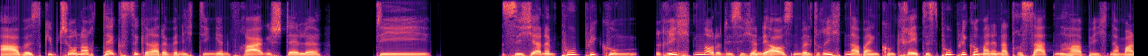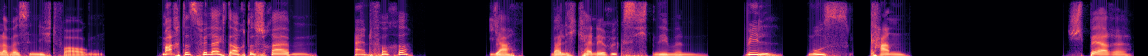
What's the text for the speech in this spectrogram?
Aber es gibt schon auch Texte, gerade wenn ich Dinge in Frage stelle, die sich an ein Publikum richten oder die sich an die Außenwelt richten, aber ein konkretes Publikum, einen Adressaten habe ich normalerweise nicht vor Augen. Macht es vielleicht auch das Schreiben einfacher? Ja, weil ich keine Rücksicht nehmen will, muss, kann. Sperre.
